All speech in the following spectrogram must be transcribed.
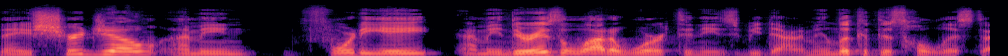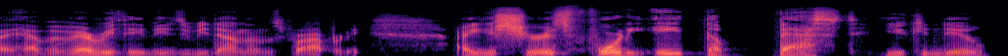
Now, you sure, Joe? I mean, 48. I mean, there is a lot of work that needs to be done. I mean, look at this whole list I have of everything that needs to be done on this property. Are you sure is 48 the best you can do?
